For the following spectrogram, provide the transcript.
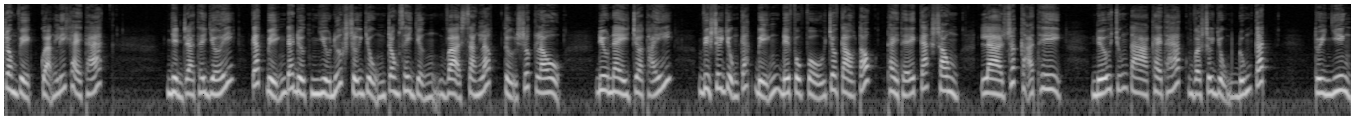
trong việc quản lý khai thác. Nhìn ra thế giới, các biển đã được nhiều nước sử dụng trong xây dựng và san lấp từ rất lâu. Điều này cho thấy việc sử dụng các biển để phục vụ cho cao tốc thay thế các sông là rất khả thi nếu chúng ta khai thác và sử dụng đúng cách. Tuy nhiên,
